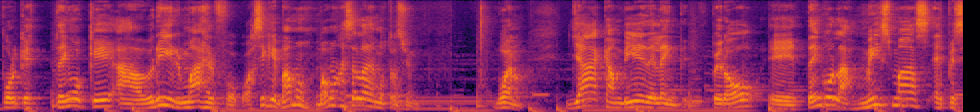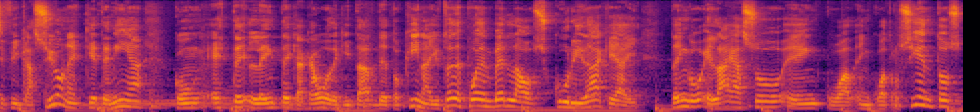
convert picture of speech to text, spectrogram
porque tengo que abrir más el foco. Así que vamos, vamos a hacer la demostración. Bueno, ya cambié de lente, pero eh, tengo las mismas especificaciones que tenía con este lente que acabo de quitar de Tokina y ustedes pueden ver la oscuridad que hay. Tengo el ISO en, en 400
